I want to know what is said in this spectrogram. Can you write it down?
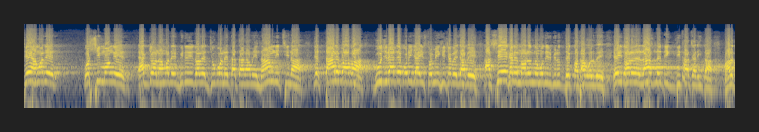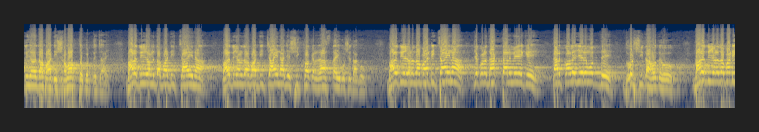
যে আমাদের পশ্চিমবঙ্গের একজন আমাদের বিরোধী দলের যুব নেতা, তার আমি নাম নিচ্ছি না, যে তার বাবা গুজরাটে পরিযায়ী শ্রমিক হিসেবে যাবে আর সে এখানে নরেন্দ্র মোদীর বিরুদ্ধে কথা বলবে। এই ধরনের রাজনৈতিক দ্বিধাচারিতা ভারতীয় জনতা পার্টি সমাপ্ত করতে চায়। ভারতীয় জনতা পার্টি চায় না। ভারতীয় জনতা পার্টি চায় না যে শিক্ষকের রাস্তায় বসে থাকুক। ভারতীয় জনতা পার্টি চায় না যে কোনো ডাক্তার মেয়েকে তার কলেজের মধ্যে ধর্ষিতা হতে হোক। ভারতীয় জনতা পার্টি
